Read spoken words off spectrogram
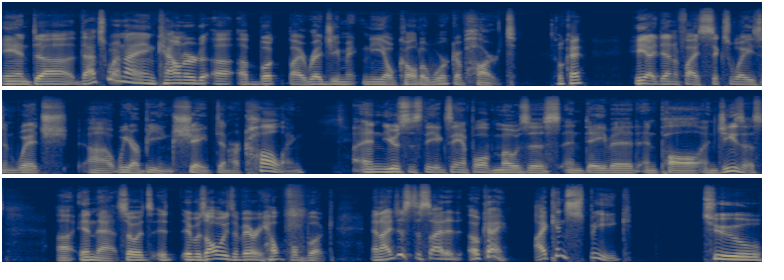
And uh, that's when I encountered a, a, book by Reggie McNeal called A Work of Heart. Okay. He identifies six ways in which uh, we are being shaped in our calling and uses the example of Moses and David and Paul and Jesus uh, in that. So it's it, it was always a very helpful book. And I just decided, okay, I can speak to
